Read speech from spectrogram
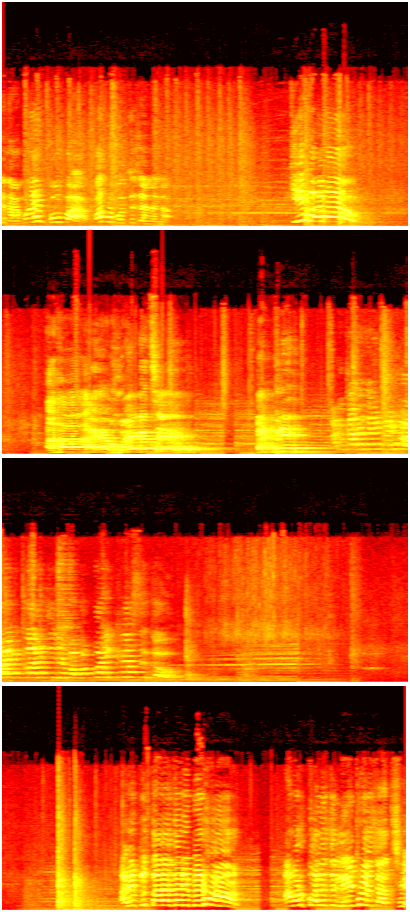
বলে না মনে হয় বোবা কথা বলতে জানে না। কি হলো? আহা এ, হয়ে গেছে। এক মিনিট। আমার পরীক্ষা আছে তো। আরে একটু তাড়াতাড়ি বের হন। আমার কলেজে লেট হয়ে যাচ্ছে।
